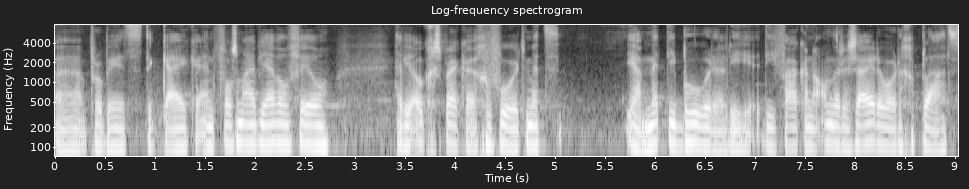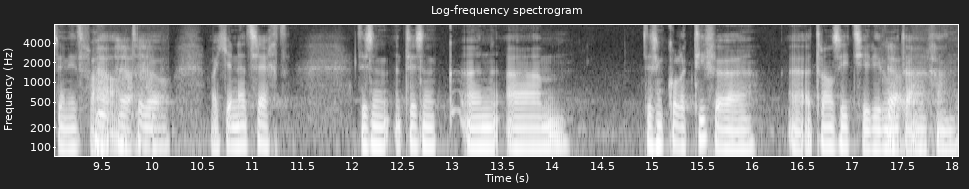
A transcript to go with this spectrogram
uh, probeert te kijken. En volgens mij heb jij wel veel, heb je ook gesprekken gevoerd met, ja, met die boeren, die, die vaak aan de andere zijde worden geplaatst in dit verhaal. Ja, ja, Terwijl, wat je net zegt, het is een, het is een, een, um, het is een collectieve uh, transitie die we moeten aangaan.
